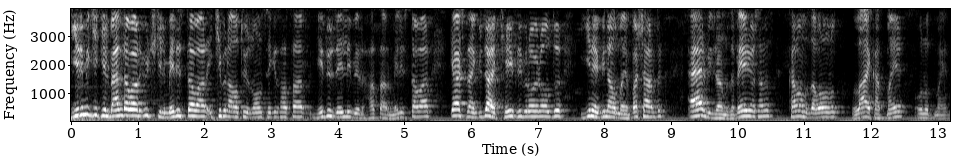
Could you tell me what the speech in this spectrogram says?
22 kill bende var, 3 kill Melis'te var, 2618 hasar, 751 hasar Melis'te var. Gerçekten güzel, keyifli bir oyun oldu. Yine win almayı başardık. Eğer videolarımızı beğeniyorsanız kanalımıza abone olup like atmayı unutmayın.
